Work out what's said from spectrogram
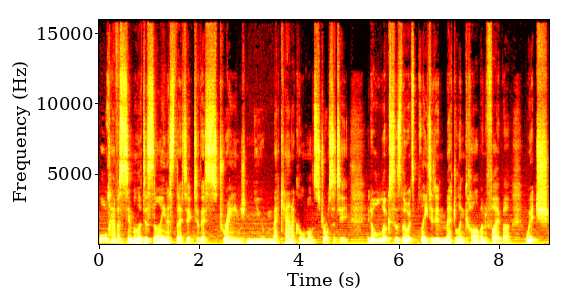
all have a similar design aesthetic to this strange new mechanical monstrosity. It all looks as though it's plated in metal and carbon fiber, which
